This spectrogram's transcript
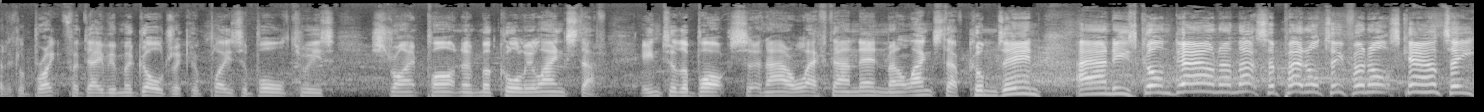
But it'll break for David McGoldrick, who plays the ball to his strike partner, Macaulay Langstaff. Into the box, and our left hand end. Langstaff comes in, and he's gone down, and that's a penalty for Notts County.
